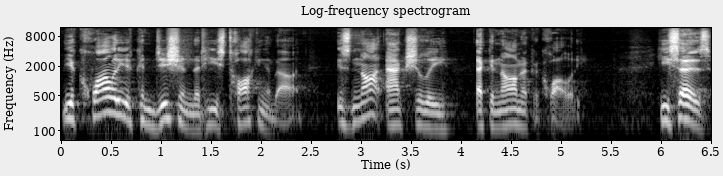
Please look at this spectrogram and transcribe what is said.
The equality of condition that he's talking about is not actually economic equality. He says,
